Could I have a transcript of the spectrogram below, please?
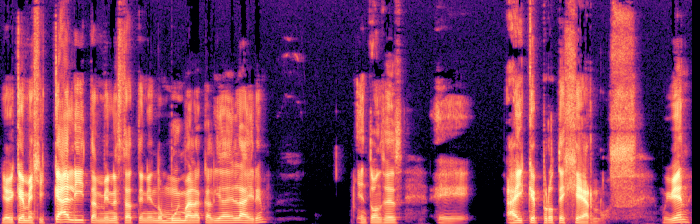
y hoy que Mexicali también está teniendo muy mala calidad del aire. Entonces, eh, hay que protegernos. Muy bien.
